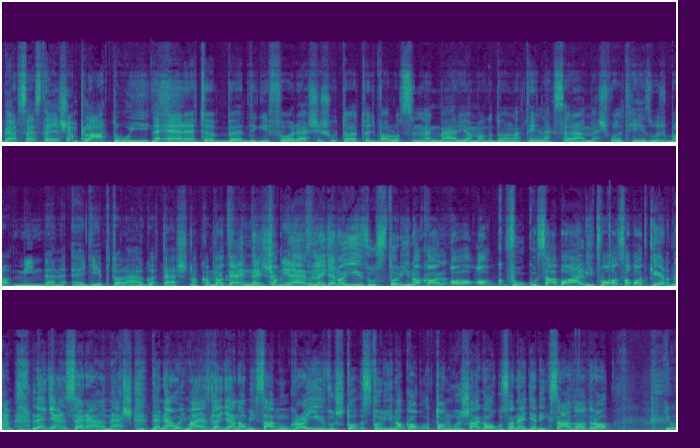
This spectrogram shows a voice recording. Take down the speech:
persze ez teljesen plátói. De erre több eddigi forrás is utalt, hogy valószínűleg Mária Magdolna tényleg szerelmes volt Jézusba, minden egyéb találgatásnak a Na de ne, csak ne ez is. legyen a Jézus sztorinak a, a, a fókuszába állítva, ha szabad kérnem. Legyen szerelmes, de nehogy már ez legyen a mi számunkra a Jézus sztorinak a tanulsága a 21. századra. Jó,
